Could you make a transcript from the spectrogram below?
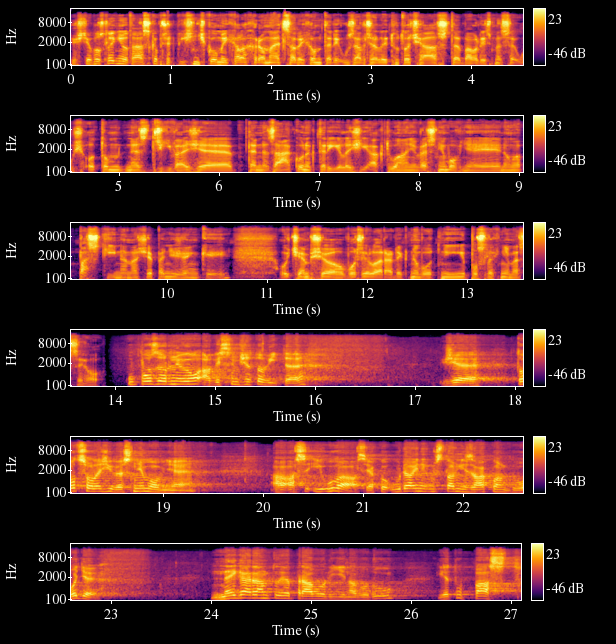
Ještě poslední otázka před písničkou Michal Chromec, abychom tedy uzavřeli tuto část. Bavili jsme se už o tom dnes dříve, že ten zákon, který leží aktuálně ve sněmovně, je jenom pastí na naše peněženky, o čemž hovořil Radek Novotný, poslechněme si ho. Upozorňuji, a myslím, že to víte, že to, co leží ve sněmovně, a asi i u vás, jako údajný ústavní zákon k vodě, negarantuje právo lidí na vodu, je to past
